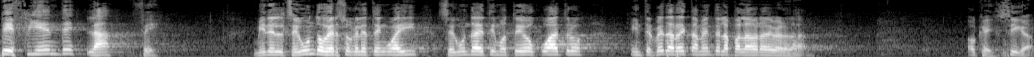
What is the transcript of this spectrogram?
defiende la fe. Mire el segundo verso que le tengo ahí, segunda de Timoteo 4, interpreta rectamente la palabra de verdad. Ok, siga,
